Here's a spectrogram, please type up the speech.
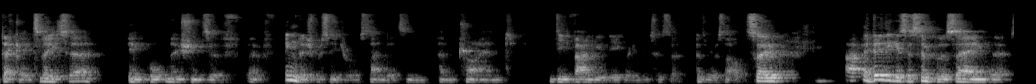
decades later, import notions of, of English procedural standards and, and try and devalue the agreement as a, as a result. So I don't think it's as simple as saying that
